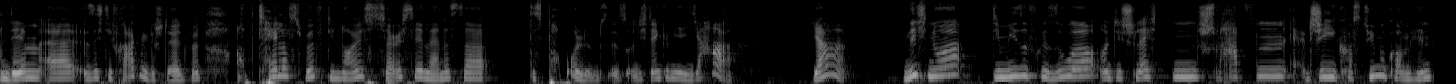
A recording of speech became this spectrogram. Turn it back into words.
in dem äh, sich die Frage gestellt wird, ob Taylor Swift die neue Cersei Lannister des Pop-Olymps ist. Und ich denke mir, ja, ja, nicht nur die miese Frisur und die schlechten schwarzen, edgy Kostüme kommen hin,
